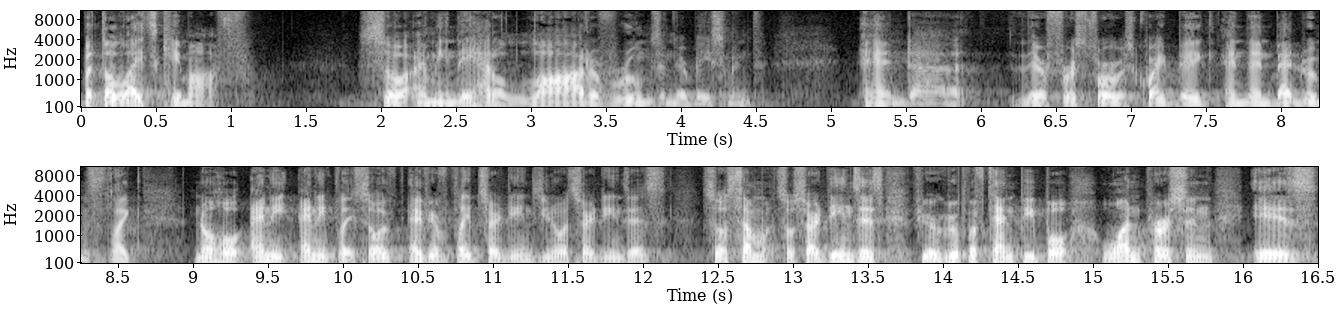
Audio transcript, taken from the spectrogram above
But the lights came off. So, I mean, they had a lot of rooms in their basement. And uh, their first floor was quite big. And then bedrooms, like no whole any any place. So have you ever played sardines? You know what sardines is? So some so sardines is if you're a group of 10 people, one person is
